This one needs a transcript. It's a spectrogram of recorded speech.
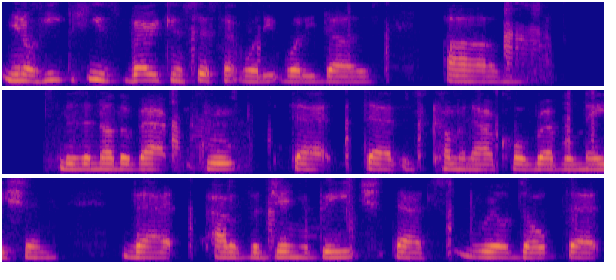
you know, he he's very consistent what he what he does. Um, there's another rap group that that is coming out called Rebel Nation that out of Virginia Beach that's real dope that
